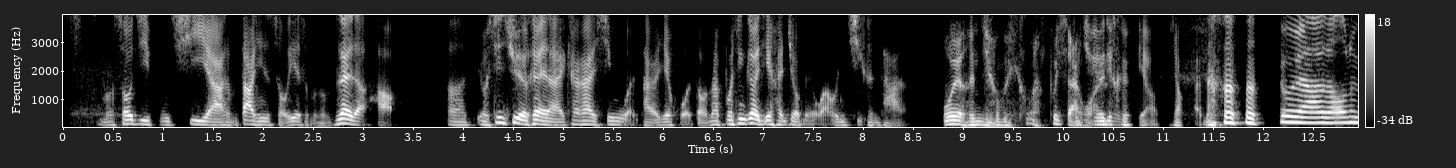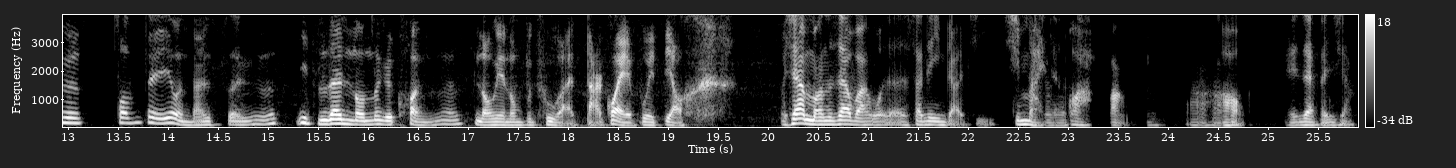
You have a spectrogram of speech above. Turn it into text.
什么收集福气啊，什么大型首页什么什么之类的，好，呃，有兴趣的可以来看看新闻，还有一些活动。那博兴哥已经很久没玩，我已经弃坑他了。我也很久没玩，不想玩，有点很屌，不想玩。对啊，然后那个装备又很难升，一直在弄那个矿，那弄也弄不出来，打怪也不会掉。我现在忙着在玩我的 3D 印表机，新买的，哇，棒，啊好，好，每天再分享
